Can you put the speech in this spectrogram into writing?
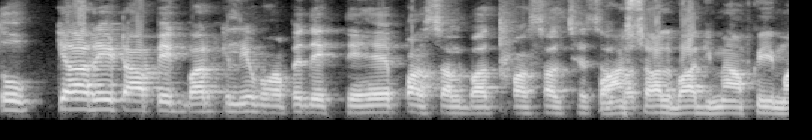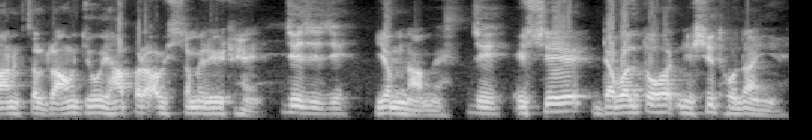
तो क्या रेट आप एक बार के लिए वहाँ पे देखते हैं पाँच साल बाद पाँच साल छह साल पाँच साल बाद मैं आपको ये मान चल रहा हूँ जो यहाँ पर अभी समय रेट है। जी जी जी। यमुना में। जी। इससे डबल तो निश्चित होना ही है।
